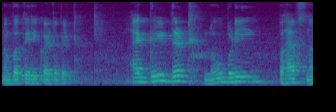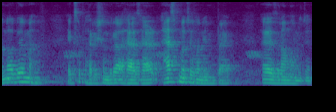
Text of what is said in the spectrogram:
number theory quite a bit. I agreed that nobody, perhaps none of them, except Harish Chandra, has had as much of an impact as Ramanujan.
